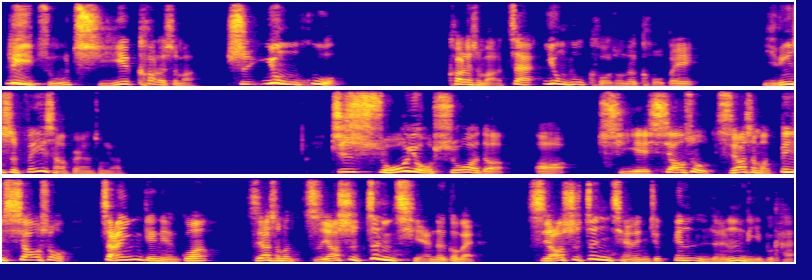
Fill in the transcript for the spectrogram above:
立足，企业靠的什么？是用户，靠的什么？在用户口中的口碑，一定是非常非常重要的。其实所有所有的呃。企业销售只要什么跟销售沾一点点光，只要什么只要是挣钱的，各位，只要是挣钱的，你就跟人离不开，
